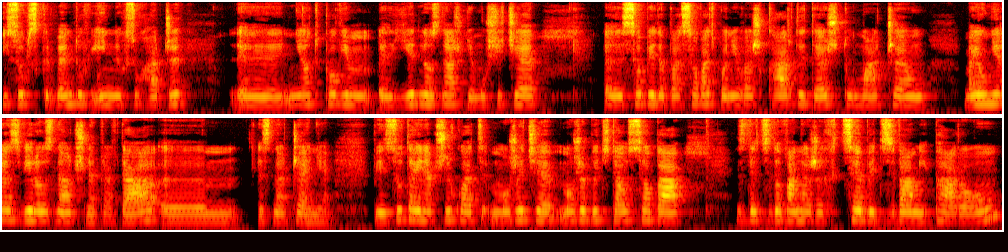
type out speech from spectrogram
i subskrybentów i innych słuchaczy, nie odpowiem y, jednoznacznie. Musicie y, sobie dopasować, ponieważ karty też tłumaczę, mają nieraz wieloznaczne, prawda, znaczenie. Więc tutaj na przykład możecie, może być ta osoba zdecydowana, że chce być z Wami parą,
